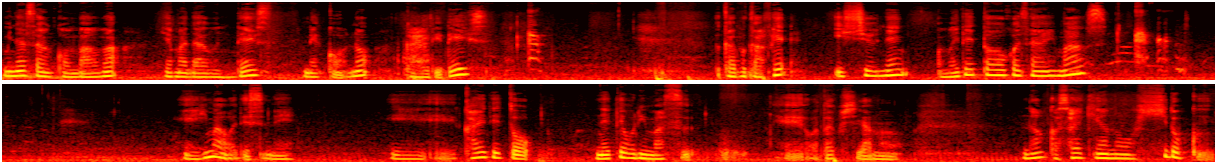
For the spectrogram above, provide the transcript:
皆さんこんばんは。山田運です。猫の帰りです。浮かぶカフェ。1周年おめでとうございます、えー、今はですね、えー、楓と寝ております、えー、私あのなんか最近あのひどく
